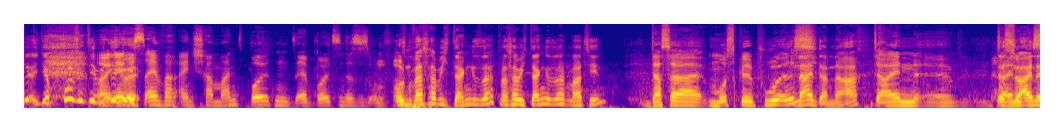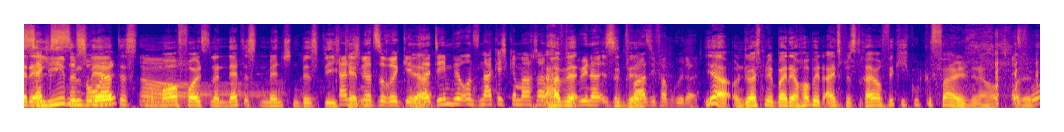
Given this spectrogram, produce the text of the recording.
Ja, ich habe positive Aber Dinge. er ist einfach ein charmant Bolzen, äh, Bolzen das ist unfassbar. Und was habe ich dann gesagt? Was habe ich dann gesagt, Martin? Dass er Muskel pur ist. Nein, danach. Dein, äh, Dass dein du einer der Sexsymbol. liebenswertesten, humorvollsten und nettesten Menschen bist, die ich Kann kenne. ich nur zurückgeben. Ja. Seitdem wir uns nackig gemacht haben, Haben auf der wir- Bühne, ist sind wir wir- quasi verbrüdert. Ja, und du hast mir bei der Hobbit 1 bis 3 auch wirklich gut gefallen in der Hauptrolle.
